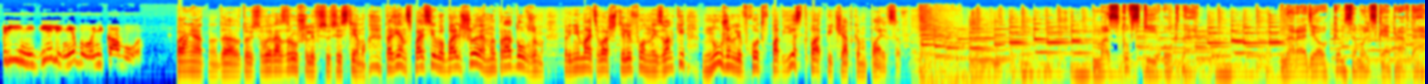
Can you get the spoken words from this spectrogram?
три недели не было никого. Понятно, да. То есть вы разрушили всю систему. Татьяна, спасибо большое. Мы продолжим принимать ваши телефонные звонки. Нужен ли вход в подъезд по отпечаткам пальцев? Московские окна. На радио «Комсомольская правда».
